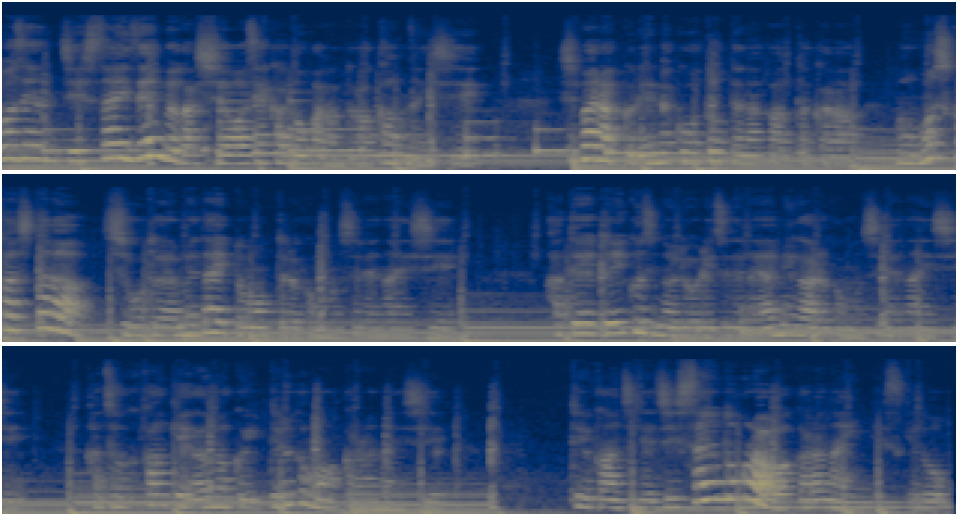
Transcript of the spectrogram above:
当然実際全部が幸せかどうかなんて分かんないししばらく連絡を取ってなかったから、まあ、もしかしたら仕事辞めたいと思ってるかもしれないし家庭と育児の両立で悩みがあるかもしれないし家族関係がうまくいってるかもわからないしっていう感じで実際のところはわからないんですけど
